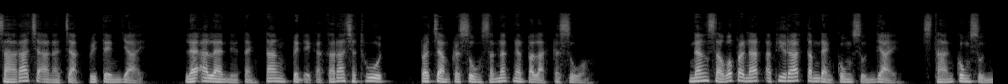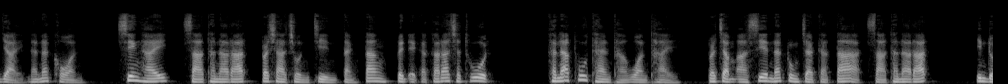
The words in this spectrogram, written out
สหราชอาณาจักรบริเตนใหญ่ และอาแลนเหนือแต่งตั้งเป็นเอกอัครราชทูต ประจำกระทรวงสำนักงานปลัดกระทรวง นางสาวประนัทอภิรัตตำแหน่งกงสุลใหญ่ สถานกงสุลใหญ่ณนคร เซี่ยงไฮ้ สาธารณรัฐ ประชาชนจีนแต่งตั้งเป็นเอกอัครราชทูต คณะผู้แทนถาวรไทย ประจำอาเซียนณกรุงจาการ์ตา สาธารณรัฐ อินโด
